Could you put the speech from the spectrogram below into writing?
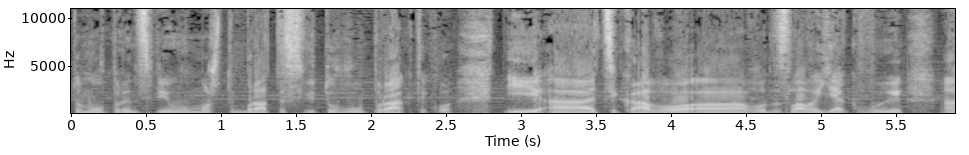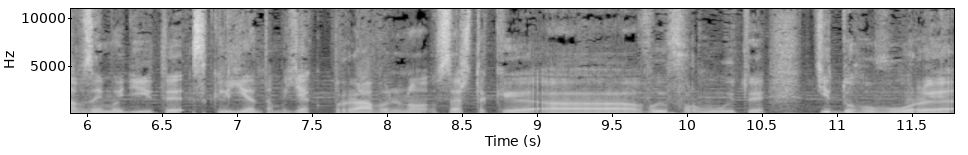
Тому, в принципі, ви можете брати світову практику. І цікаво, Владислава, як ви а, взаємодієте з клієнтами, як правильно все ж таки ви формуєте ті договори,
